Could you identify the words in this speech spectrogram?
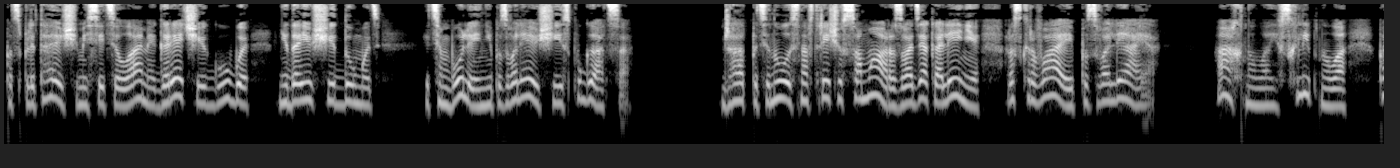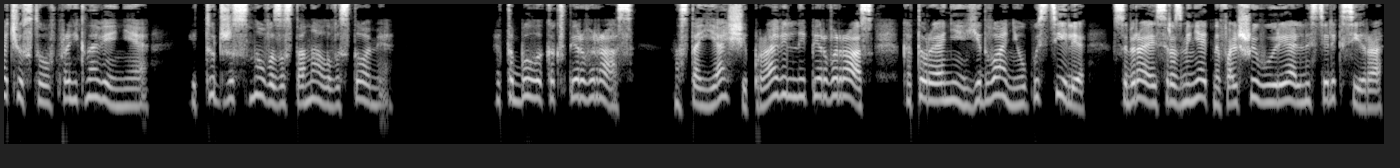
под сплетающимися телами, горячие губы, не дающие думать, и тем более не позволяющие испугаться. Джад потянулась навстречу сама, разводя колени, раскрывая и позволяя. Ахнула и всхлипнула, почувствовав проникновение, и тут же снова застонала в истоме. Это было как в первый раз. Настоящий, правильный первый раз, который они едва не упустили, собираясь разменять на фальшивую реальность эликсира.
